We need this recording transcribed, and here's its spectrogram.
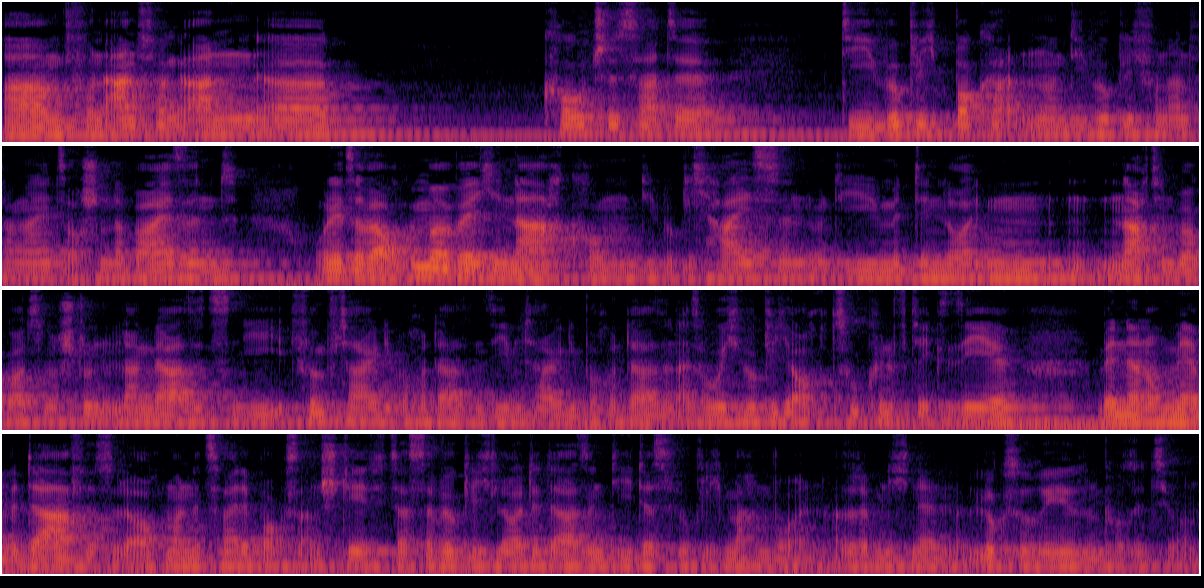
ähm, von Anfang an äh, Coaches hatte, die wirklich Bock hatten und die wirklich von Anfang an jetzt auch schon dabei sind und jetzt aber auch immer welche nachkommen, die wirklich heiß sind und die mit den Leuten nach den Workouts nur stundenlang da sitzen, die fünf Tage die Woche da sind, sieben Tage die Woche da sind. Also wo ich wirklich auch zukünftig sehe, wenn da noch mehr Bedarf ist oder auch mal eine zweite Box ansteht, dass da wirklich Leute da sind, die das wirklich machen wollen. Also da bin ich in einer luxuriösen Position.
